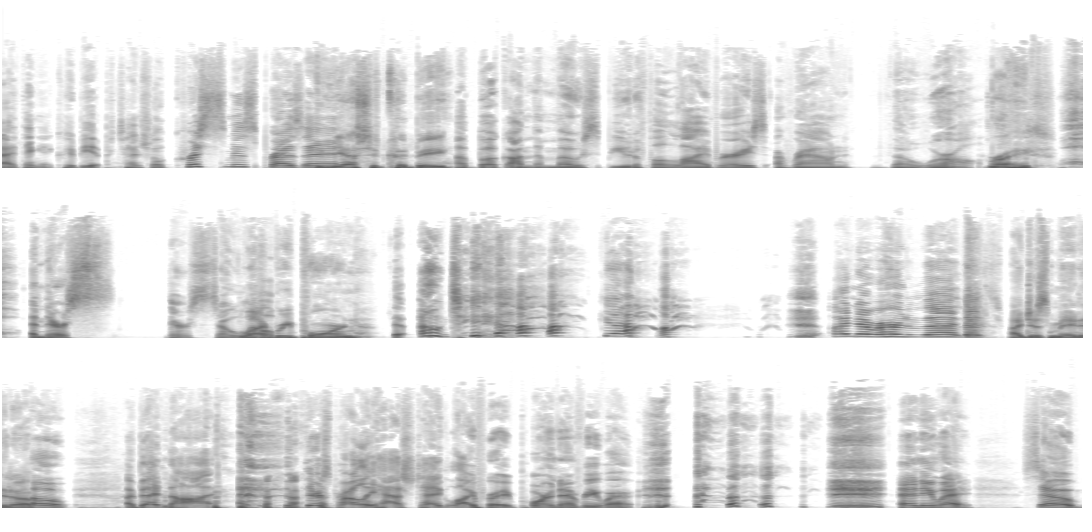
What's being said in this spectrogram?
I think it could be a potential Christmas present. Yes, it could be. A book on the most beautiful libraries around the world. Right. Oh, and there's they're so library well, porn. The, oh, God. I never heard of that. That's I just made it up. Oh, I bet not. There's probably hashtag library porn everywhere. anyway, so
